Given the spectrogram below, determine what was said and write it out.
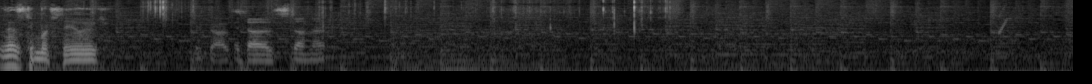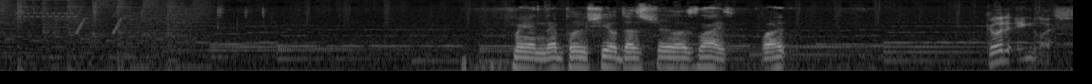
It does too much damage. It does. It does, doesn't it? Man, that blue shield does sure those lies. What? Good English.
